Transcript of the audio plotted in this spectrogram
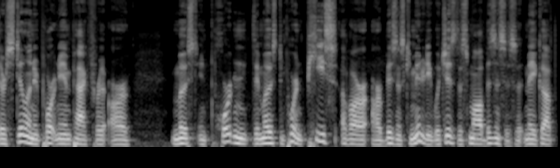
there's still an important impact for our most important, the most important piece of our, our business community, which is the small businesses that make up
